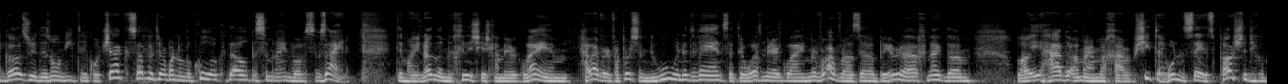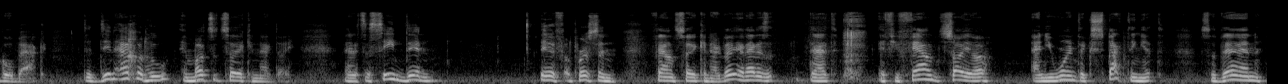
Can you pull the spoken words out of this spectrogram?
Gazru, there's no need to go check. The. However, if a person knew in advance that there was Pshita, he wouldn't say it's Pashut, he could go back. The din echad hu in matzah tzayik kenegdai. And it's the same din if a person found soya kenegdai, and that is that if you found soya and you weren't expecting it, so then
